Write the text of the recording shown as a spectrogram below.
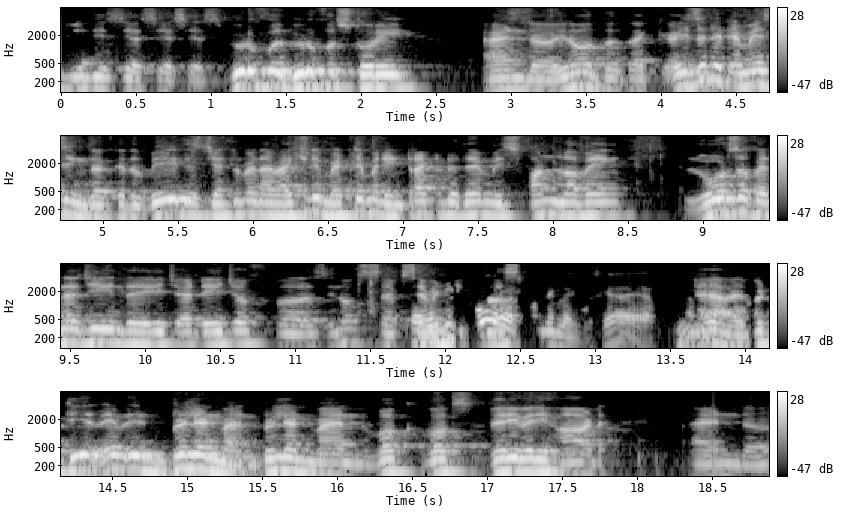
these, yes, yes, yes. Beautiful, beautiful story and uh, you know the, like isn't it amazing the, the way this gentleman i've actually met him and interacted with him. He's fun loving loads of energy in the age at the age of uh, you know 70 plus. something like this. Yeah yeah. Yeah but he, brilliant man brilliant man. Work works very very hard. And uh,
